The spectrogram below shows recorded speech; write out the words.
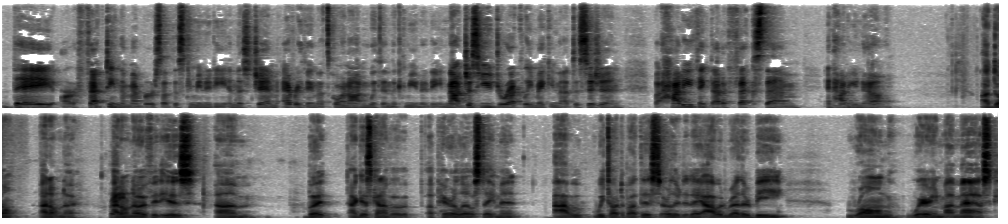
they are affecting the members of this community in this gym, everything that's going on within the community? Not just you directly making that decision, but how do you think that affects them and how do you know? I don't. I don't know. I don't know if it is. Um, but I guess kind of a, a parallel statement. I w- we talked about this earlier today. I would rather be wrong wearing my mask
